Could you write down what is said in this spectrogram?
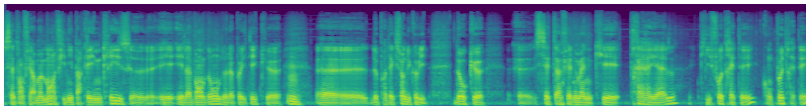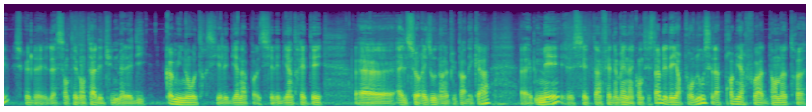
cet enfermement a fini par créer une crise euh, et, et l'abandon de la politique euh, mm. de protection du Covid. Donc c'est un phénomène qui est très réel, qu'il faut traiter, qu'on peut traiter, puisque la santé mentale est une maladie comme une autre, si elle est bien si elle est bien traitée, euh, elle se résout dans la plupart des cas. Euh, mais c'est un phénomène incontestable. Et d'ailleurs, pour nous, c'est la première fois dans notre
